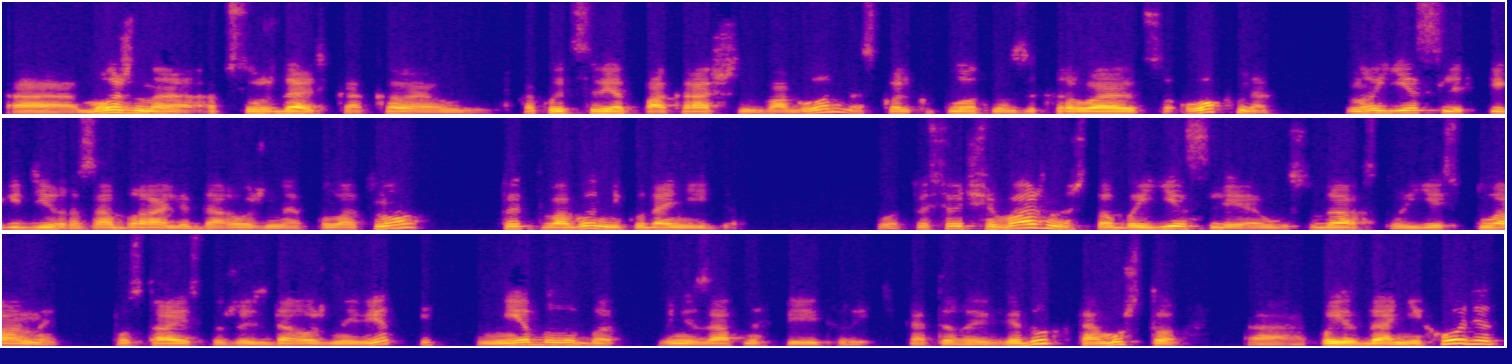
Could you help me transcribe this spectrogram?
а, можно обсуждать, как, в какой цвет покрашен вагон, насколько плотно закрываются окна, но если впереди разобрали дорожное полотно, то этот вагон никуда не идет. Вот. То есть очень важно, чтобы если у государства есть планы по строительству железнодорожной ветки не было бы внезапных перекрытий, которые ведут к тому, что э, поезда не ходят,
